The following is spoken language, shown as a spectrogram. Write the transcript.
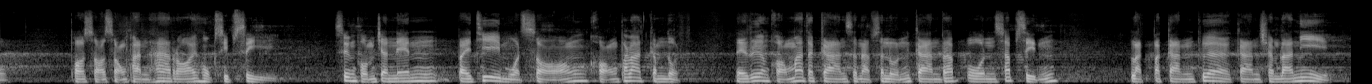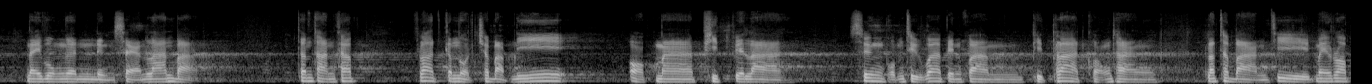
2019 พศ 2564 ซึ่งผมจะเน้นไปที่หมวด 2 ของพระราชกำหนด ในเรื่องของมาตรการสนับสนุนการรับโอนทรัพย์สิน หลักประกันเพื่อการชำระหนี้ในวงเงิน1 0 0 0 0แสนล้านบาทท่านประธานครับพระราชกำหนดฉบับนี้ออกมาผิดเวลา ซึ่งผมถือว่าเป็นความผิดพลาดของทางรัฐบาลที่ไม่รอบ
